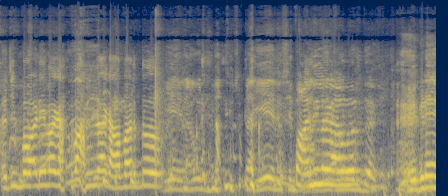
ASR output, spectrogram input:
त्याची बॉडी बघा पालीला घाबरतो. पालीला घाबरतो इकडे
